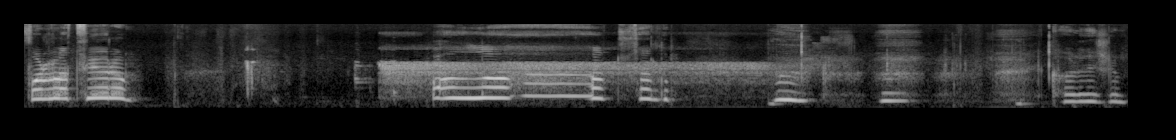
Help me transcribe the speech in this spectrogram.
Fırlatıyorum. Allah! Düzeldim. Kardeşim.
